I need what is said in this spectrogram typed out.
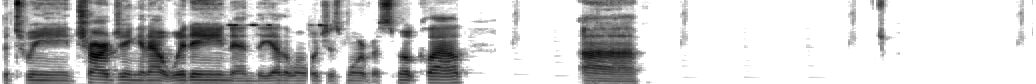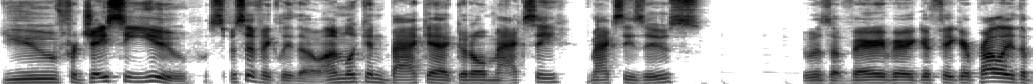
between charging and outwitting and the other one which is more of a smoke cloud. Uh you for jcu specifically though i'm looking back at good old maxi maxi zeus who is a very very good figure probably the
